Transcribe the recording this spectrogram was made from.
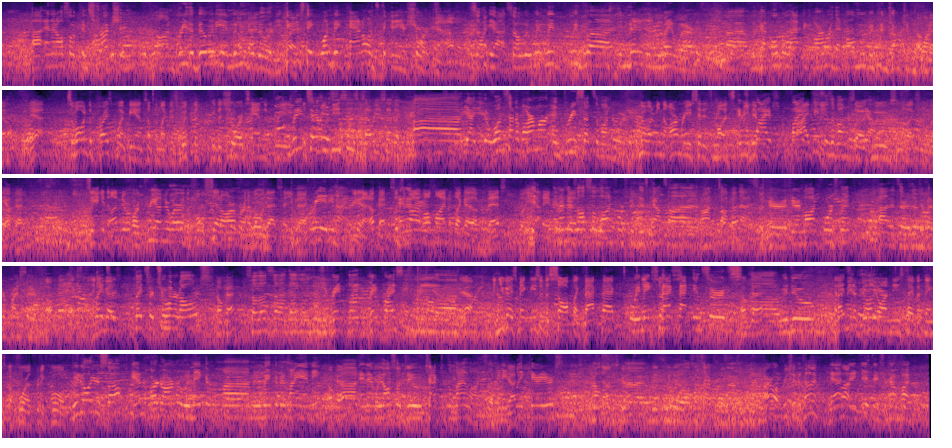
uh, and then also construction on breathability and maneuverability. You can't Right. just take one big panel and stick it in your shorts. No, that won't work. So yeah, so we, we, we've we've uh, invented it in a way where uh, we've got overlapping armor that all move in conjunction with one another. Okay. Yeah. So what would the price point be on something like this with the with the shorts and the three? Retail three is- pieces. Is that what you said? Like? Uh, yeah, you get one set of armor and three sets of underwear. no, but I mean the armor. You said it's it's three It's different. five- five pieces sheets. of underwear, So it yeah. moves flexibly. Yeah. Okay. So you get the under or three underwear with a full set of armor, and what would that set you back? Three eighty nine. 389. Okay. So it's And about online with like a vest. You Yeah, and then a there's also law enforcement discounts on, on top Okay. of that. So if you're if you're in law enforcement, uh, there's, a, there's a better price there. Okay. Excellent. Plates guys. are, plates are two hundred dollars. Okay. So those uh, those are, those are great plate, great prices. We uh, Yeah. And you guys make these are the soft like backpack. we make inserts? backpack inserts. Okay. Uh, we do. And I made a video your- on these type of things before. It's pretty cool. We do all your soft and hard armor. We make them. Um, we make them in Miami. Okay. Uh, and then we also do tactical nylon. So if you need Gotcha. plate carriers, we also uh, we, we do also tactical nylon. All right. Well, appreciate the time. Yeah. Thank you. Thanks for coming by.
